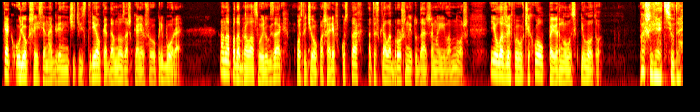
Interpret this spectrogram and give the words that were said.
как улегшаяся на ограничитель стрелка давно зашкалившего прибора. Она подобрала свой рюкзак, после чего, пошарив в кустах, отыскала брошенный туда Шамаилом нож и, уложив его в чехол, повернулась к пилоту. «Пошли отсюда.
